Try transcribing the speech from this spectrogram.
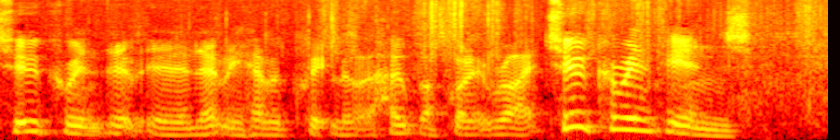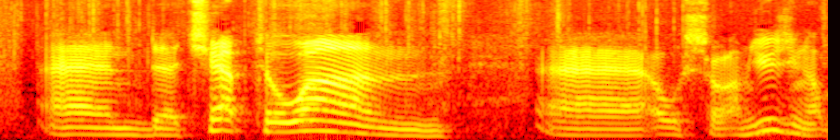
2 Corinthians, uh, let me have a quick look. I hope I've got it right. 2 Corinthians and uh, chapter 1. Uh, oh, sorry, I'm using up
